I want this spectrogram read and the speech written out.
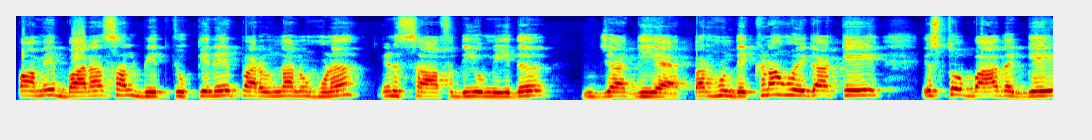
ਭਾਵੇਂ 12 ਸਾਲ ਬੀਤ ਚੁੱਕੇ ਨੇ, ਪਰ ਉਹਨਾਂ ਨੂੰ ਹੁਣ ਇਨਸਾਫ ਦੀ ਉਮੀਦ ਜਾਗੀ ਹੈ। ਪਰ ਹੁਣ ਦੇਖਣਾ ਹੋਏਗਾ ਕਿ ਇਸ ਤੋਂ ਬਾਅਦ ਅੱਗੇ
